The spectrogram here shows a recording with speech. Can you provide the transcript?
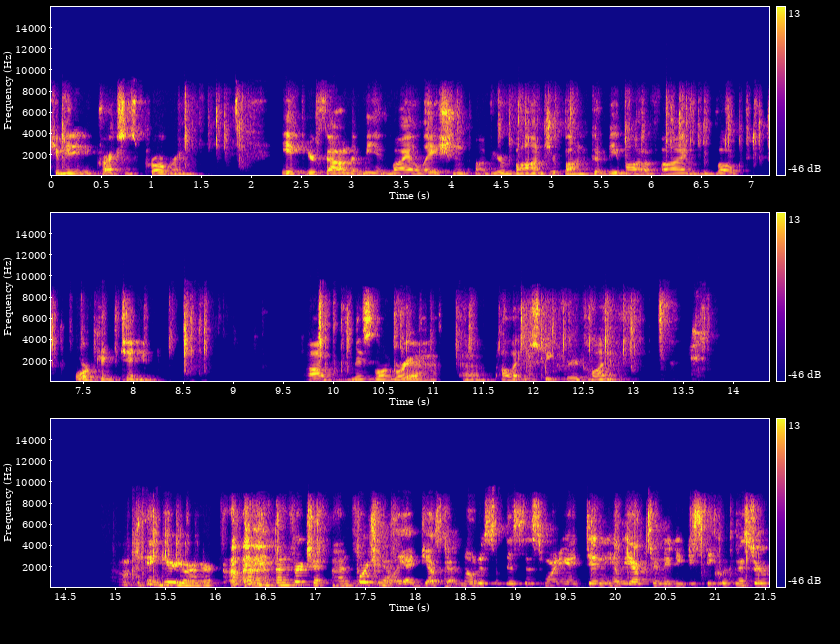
community corrections program. If you're found to be in violation of your bond, your bond could be modified, revoked, or continued. Uh, Ms. Longoria, uh, I'll let you speak for your client. Thank you, Your Honor. Unfortunately, unfortunately, I just got notice of this this morning. I didn't have the opportunity to speak with Mr.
